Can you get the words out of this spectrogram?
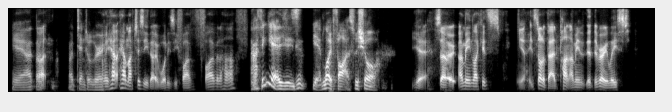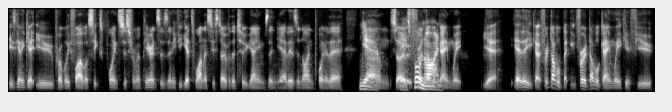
yeah, I, but, I, tend to agree. I mean, how, how much is he though? What is he five five and a half? I think yeah, he's in, yeah low fives for sure. Yeah, so I mean, like it's yeah, it's not a bad punt. I mean, at the very least he's going to get you probably five or six points just from appearances. And if he gets one assist over the two games, then yeah, there's a nine pointer there. Yeah. Um, so yeah, for a nine. double game week, yeah, yeah, there you go for a double for a double game week. If you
